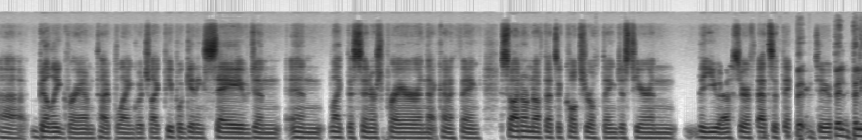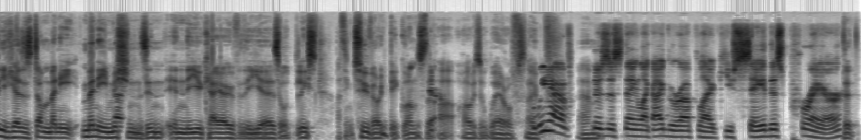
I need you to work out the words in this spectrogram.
uh, billy graham type language like people getting saved and and like the sinner's prayer and that kind of thing so i don't know if that's a cultural thing just here in the us or if that's a thing But too Bill- Billy has done many many missions in, in the UK over the years, or at least I think two very big ones that I, I was aware of. So we have Um, there's this thing like i grew up like you say this prayer the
